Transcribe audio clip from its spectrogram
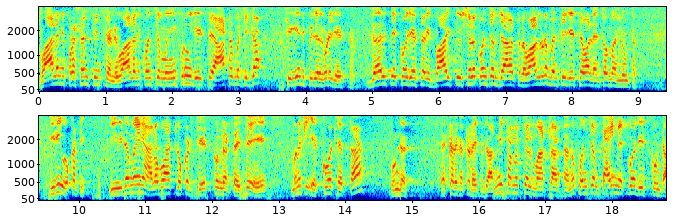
వాళ్ళని ప్రశంసించండి. వాళ్ళని కొంచెం ఇంప్రూవ్ చేస్తే ఆటోమేటిక్గా చెయ్యని పిల్లలు కూడా చేస్తారు. గర్ల్స్ ఎక్కువ చేస్తారు. ఈ బాయ్స్ విషయంలో కొంచెం జాగ్రత్తలు. వాళ్ళు కూడా మంచిగా చేసే వాళ్ళు ఎంతోమంది ఉంటారు. ఇది ఒకటి. ఈ విధమైన అలవాట్లు ఒకటి చేసుకున్నట్టయితే మనకి ఎక్కువ చెత్త ఉండదు. ఎక్కడికక్కడ అయిపోతుంది అన్ని సమస్యలు మాట్లాడతాను. కొంచెం టైం ఎక్కువ తీసుకుంటా.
